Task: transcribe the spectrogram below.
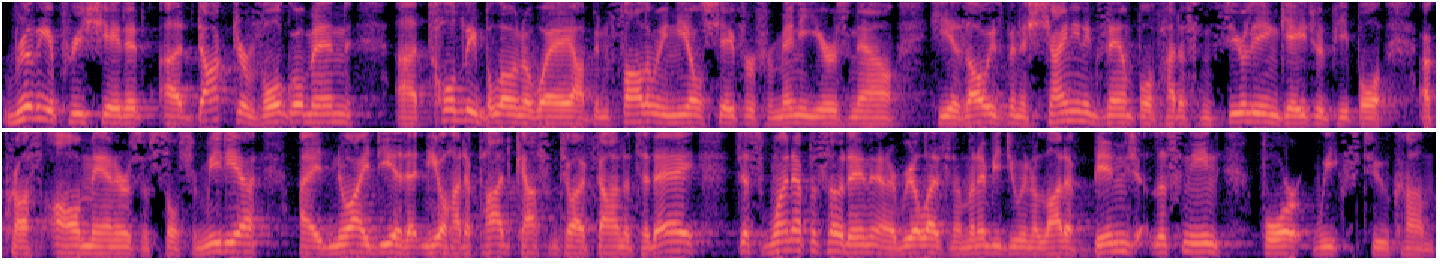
really appreciate appreciate it. Uh, Dr. Vogelman, uh, totally blown away. I've been following Neal Schaffer for many years now. He has always been a shining example of how to sincerely engage with people across all manners of social media. I had no idea that Neal had a podcast until I found it today. Just one episode in, and I realized that I'm going to be doing a lot of binge listening for weeks to come.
